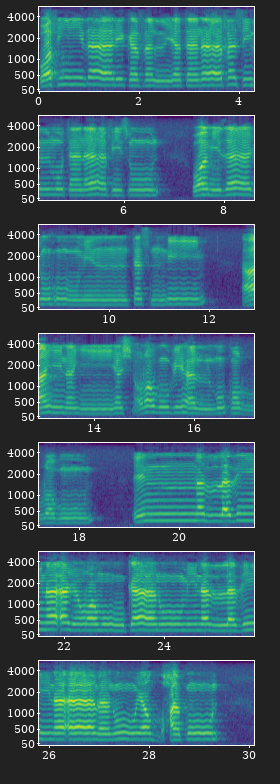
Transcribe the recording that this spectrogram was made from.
وَفِي ذَلِكَ فَلْيَتَنَافَسِ الْمُتَنَافِسُونَ وَمِزَاجُهُ مِن تَسْنِيمٍ عَيْنًا يَشْرَبُ بِهَا الْمُقَرَّبُونَ إِنَّ الَّذِينَ أَجْرَمُوا كَانُوا مِنَ الَّذِينَ آمَنُوا يَضْحَكُونَ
